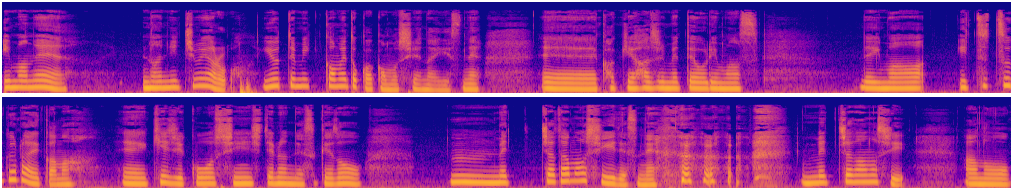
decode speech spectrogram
今ね、何日目やろ言うて3日目とかかもしれないですね。えー、書き始めております。で、今、5つぐらいかな。えー、記事更新してるんですけど、うん、めっちゃ楽しいですね。めっちゃ楽しい。あの、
